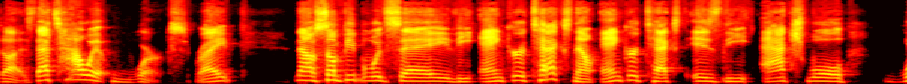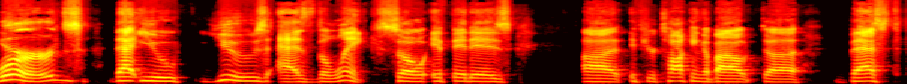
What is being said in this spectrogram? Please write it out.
does. That's how it works, right? Now, some people would say the anchor text. Now, anchor text is the actual words that you use as the link. So if it is, uh, if you're talking about uh, best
